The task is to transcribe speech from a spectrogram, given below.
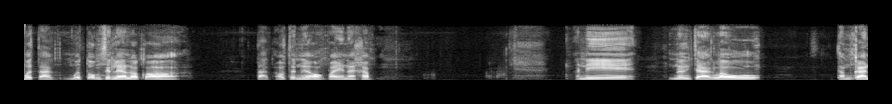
มื่อตักเมื่อต้มเสร็จแล้วเราก็ตักเอาแต่เนื้อออกไปนะครับ อันนี้เนื่องจากเราทำการ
